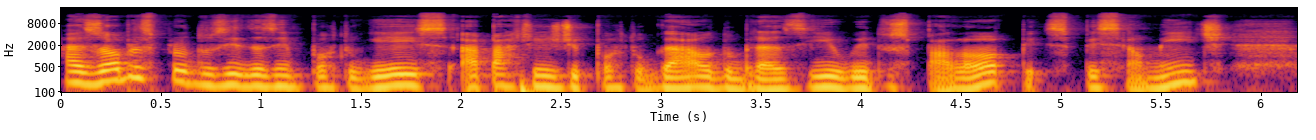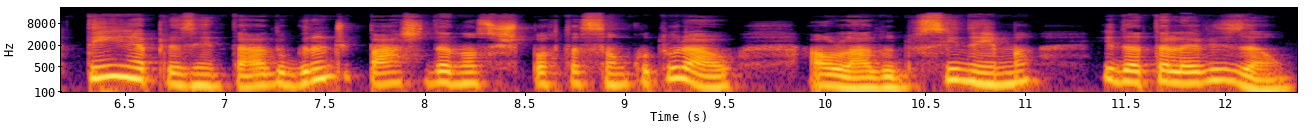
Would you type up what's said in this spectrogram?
as obras produzidas em português, a partir de Portugal, do Brasil e dos Palop, especialmente, têm representado grande parte da nossa exportação cultural, ao lado do cinema e da televisão.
